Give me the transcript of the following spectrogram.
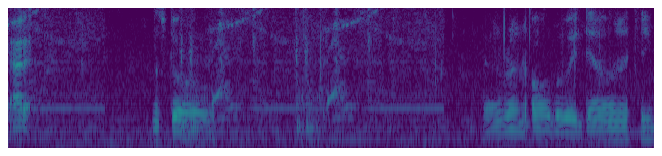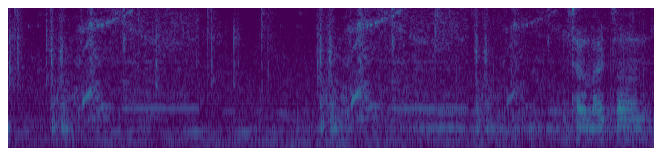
Got it. Let's go. Gotta run all the way down, I think. Turn the lights on.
